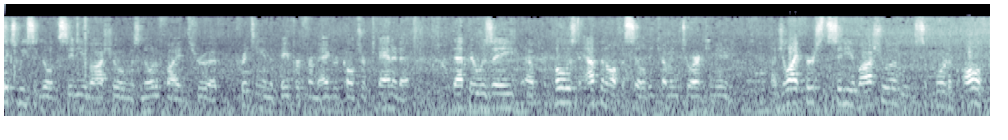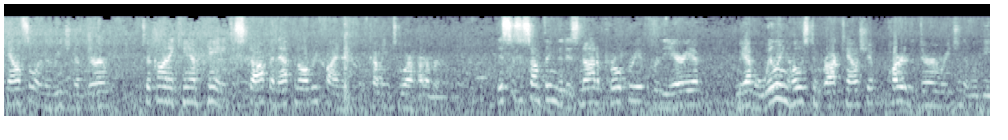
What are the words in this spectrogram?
six weeks ago, the City of Oshawa was notified through a printing in the paper from Agriculture Canada that there was a, a proposed ethanol facility coming to our community. On July 1st, the City of Oshawa, with the support of all of Council and the region of Durham, took on a campaign to stop an ethanol refinery from coming to our harbor. This is something that is not appropriate for the area. We have a willing host in Brock Township, part of the Durham region, that would be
